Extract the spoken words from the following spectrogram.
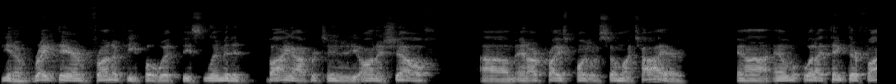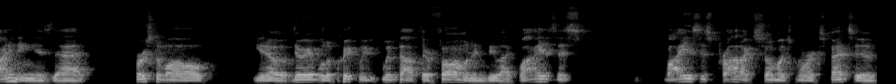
you know right there in front of people with this limited buying opportunity on a shelf, um, and our price point was so much higher. Uh, and what I think they're finding is that, first of all, you know, they're able to quickly whip out their phone and be like, why is this, why is this product so much more expensive?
